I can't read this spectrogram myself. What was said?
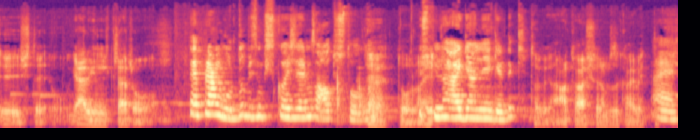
e, işte o gerginlikler, o Deprem vurdu. Bizim psikolojilerimiz alt üst oldu. evet doğru. E, Üstüne ergenliğe girdik. tabii arkadaşlarımızı kaybettik, Evet.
